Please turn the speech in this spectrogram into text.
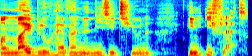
On my Blue Heaven an easy tune in E flat.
